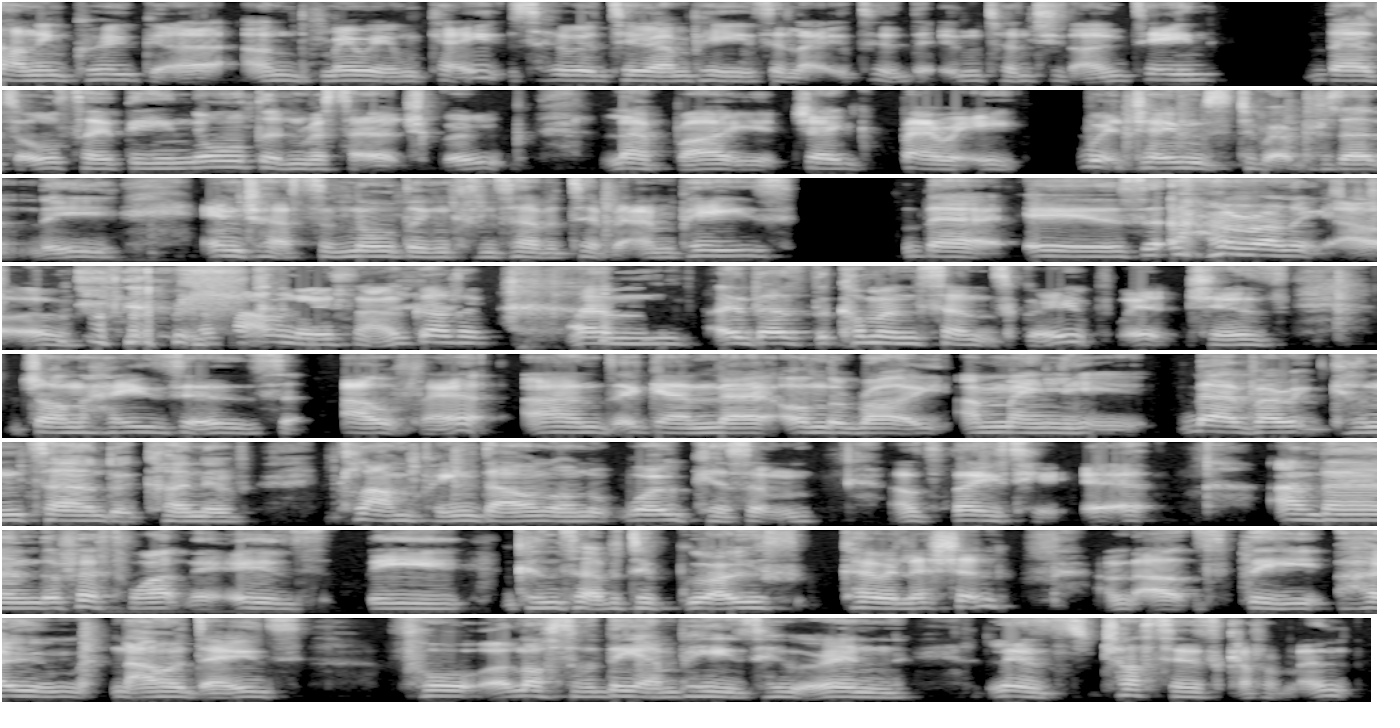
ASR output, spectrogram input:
Danny Kruger and Miriam Cates, who are two MPs elected in 2019. There's also the Northern Research Group, led by Jake Berry, which aims to represent the interests of Northern Conservative MPs. There is running out of families now. God, um, there's the Common Sense Group, which is John Hayes's outfit. And again, they're on the right and mainly they're very concerned with kind of clamping down on wokeism as they see it. And then the fifth one is the Conservative Growth coalition, and that's the home nowadays for a lot of the MPs who are in Liz Truss's government,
